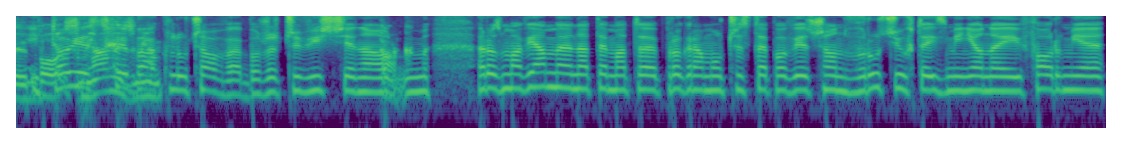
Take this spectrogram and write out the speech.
Y, I to jest chyba zmian... kluczowe, bo rzeczywiście no, tak. rozmawiamy na temat e, programu Czyste Powietrze. On wrócił w tej zmienionej formie.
